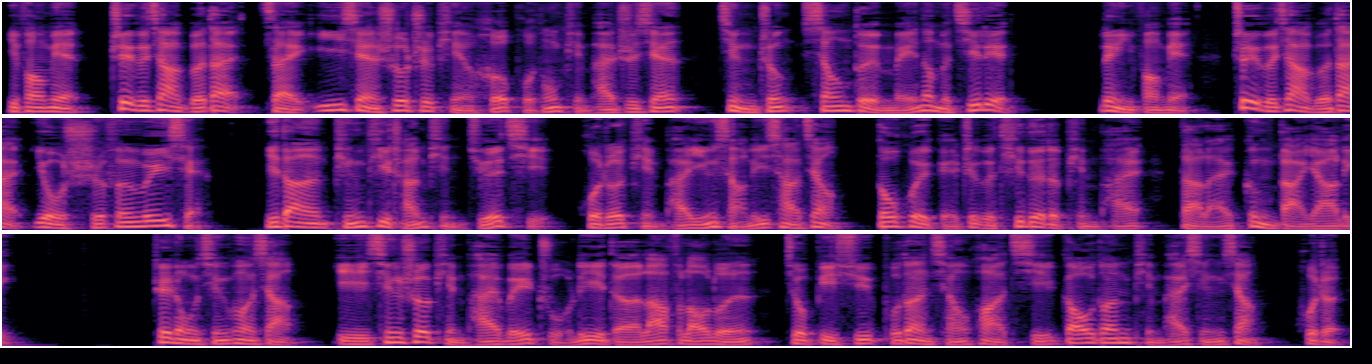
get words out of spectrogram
一方面，这个价格带在一线奢侈品和普通品牌之间竞争相对没那么激烈；另一方面，这个价格带又十分危险，一旦平替产品崛起或者品牌影响力下降，都会给这个梯队的品牌带来更大压力。这种情况下，以轻奢品牌为主力的拉夫劳伦就必须不断强化其高端品牌形象，或者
